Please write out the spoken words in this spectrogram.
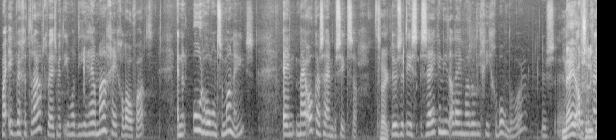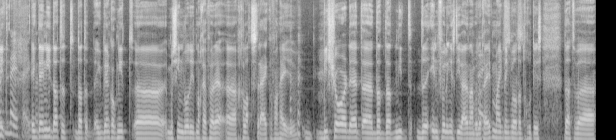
Maar ik ben getrouwd geweest met iemand die helemaal geen geloof had. En een oer-Hollandse man is. En mij ook aan zijn bezit zag. Dus het is zeker niet alleen maar religie gebonden hoor. Dus, eh, Nee, absoluut niet. meegeven. Ik denk niet dat het, dat het. Ik denk ook niet. eh, misschien wil hij het nog even eh, glad strijken van. Hey, be sure that, dat dat niet de invulling is die wij eraan willen Nee, geven. Maar ik denk wel dat het goed is dat we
